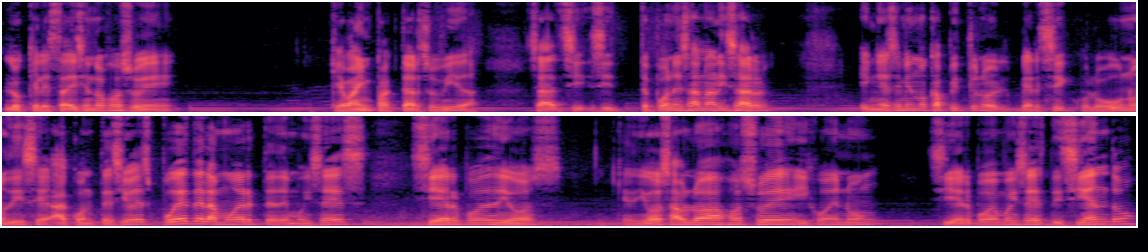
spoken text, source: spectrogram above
lo que le está diciendo Josué que va a impactar su vida. O sea, si, te pones a analizar, en ese mismo capítulo, el versículo 1 dice, aconteció después de la muerte de Moisés, siervo de Dios, que Dios habló a Josué, hijo de Nun, siervo de Moisés, diciendo,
